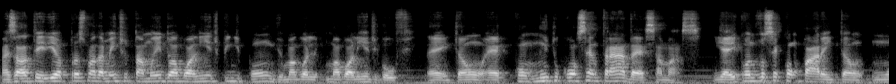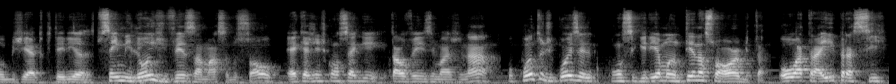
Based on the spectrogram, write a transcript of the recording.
mas ela teria aproximadamente o tamanho de uma bolinha de ping-pong, uma, uma bolinha de golfe. Né? Então é com, muito concentrada essa massa. E aí quando você compara então um objeto que teria 100 milhões de vezes a massa do Sol, é que a gente consegue talvez imaginar o quanto de coisa ele conseguiria manter na sua órbita ou atrair para si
